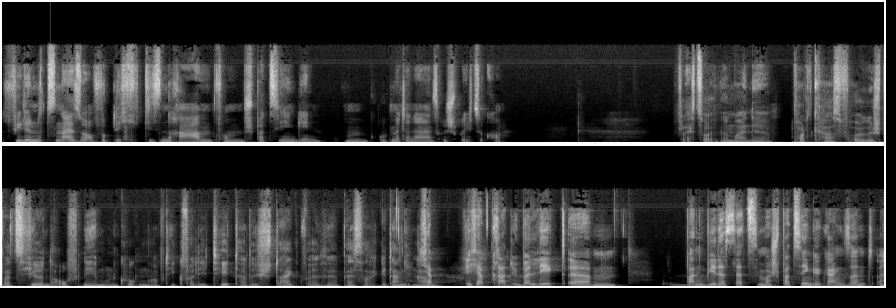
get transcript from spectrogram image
Viele nutzen also auch wirklich diesen Rahmen vom Spazierengehen, um gut miteinander ins Gespräch zu kommen. Vielleicht sollten wir mal eine Podcast-Folge spazierend aufnehmen und gucken, ob die Qualität dadurch steigt, weil wir bessere Gedanken haben. Ich habe ich hab gerade überlegt, ähm, wann wir das letzte Mal spazieren gegangen sind.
